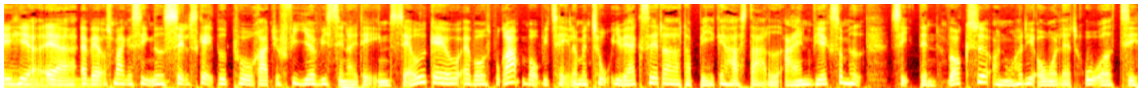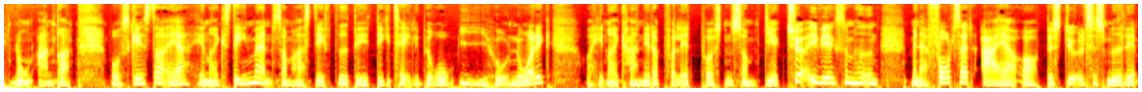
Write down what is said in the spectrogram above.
Det her er Erhvervsmagasinet Selskabet på Radio 4. Vi sender i dag en særudgave af vores program, hvor vi taler med to iværksættere, der begge har startet egen virksomhed, set den vokse, og nu har de overladt roret til nogle andre. Vores gæster er Henrik Stenmann, som har stiftet det digitale bureau IIH Nordic, og Henrik har netop forladt posten som direktør i virksomheden, men er fortsat ejer og bestyrelsesmedlem.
